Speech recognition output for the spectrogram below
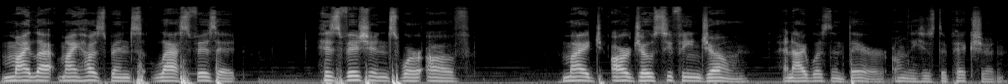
My, la- my husband's last visit his visions were of my our Josephine Joan, and I wasn't there, only his depiction,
